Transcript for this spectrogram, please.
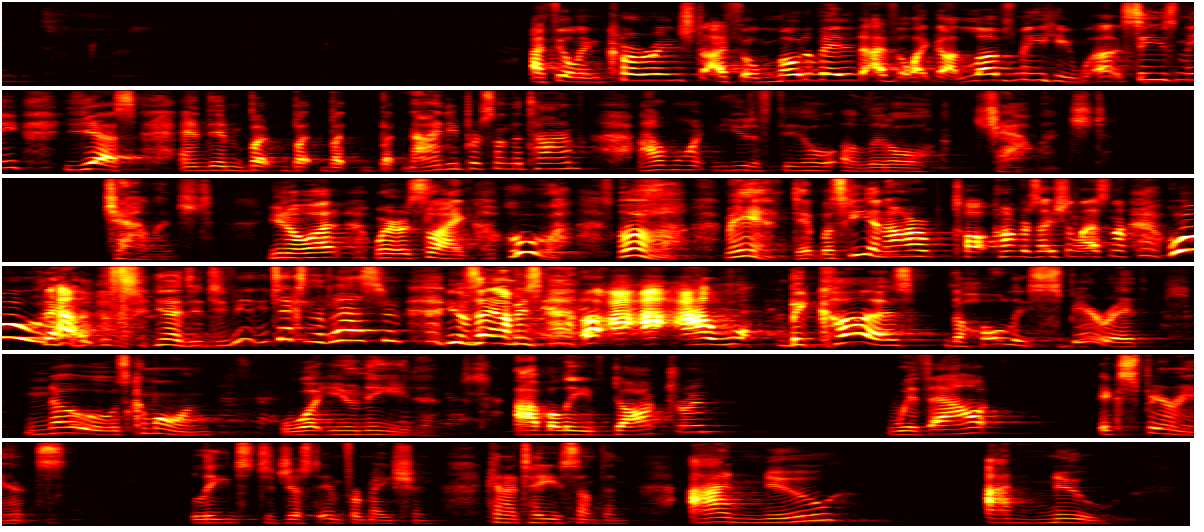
I feel encouraged. I feel motivated. I feel like God loves me. He uh, sees me. Yes. And then, but, but, but, but 90% of the time, I want you to feel a little challenged. Challenged. You know what? Where it's like, whoo, oh, man, did, was he in our talk conversation last night? Whoo, now, you know, did, did you text the pastor? You know what I'm saying? I mean, I, I, I, I, because the Holy Spirit knows, come on, what you need. I believe doctrine without experience leads to just information. Can I tell you something? I knew, I knew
